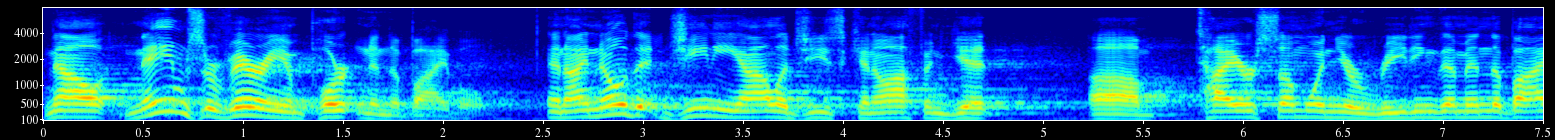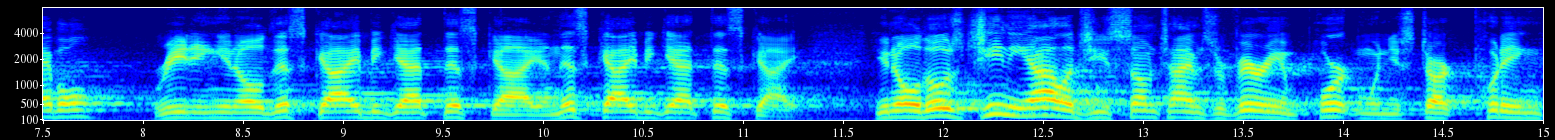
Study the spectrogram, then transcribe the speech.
Now, names are very important in the Bible. And I know that genealogies can often get um, tiresome when you're reading them in the Bible. Reading, you know, this guy begat this guy, and this guy begat this guy. You know, those genealogies sometimes are very important when you start putting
